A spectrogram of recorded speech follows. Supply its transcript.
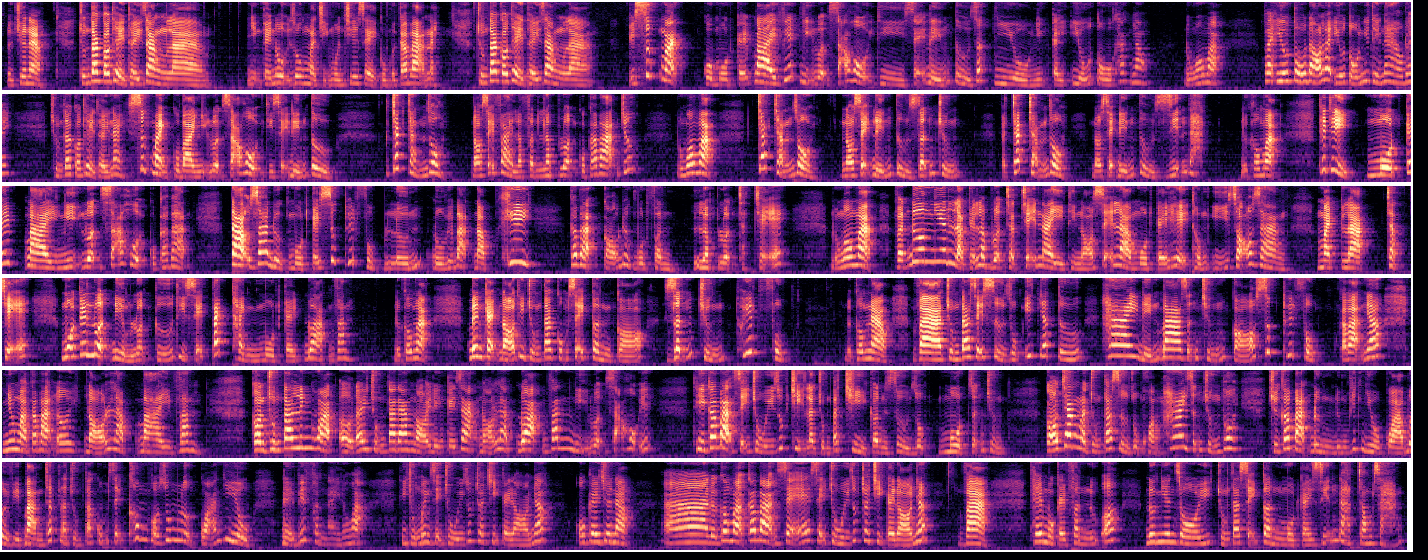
Được chưa nào? Chúng ta có thể thấy rằng là những cái nội dung mà chị muốn chia sẻ cùng với các bạn này. Chúng ta có thể thấy rằng là cái sức mạnh của một cái bài viết nghị luận xã hội thì sẽ đến từ rất nhiều những cái yếu tố khác nhau đúng không ạ và yếu tố đó là yếu tố như thế nào đây chúng ta có thể thấy này sức mạnh của bài nghị luận xã hội thì sẽ đến từ chắc chắn rồi, đó sẽ phải là phần lập luận của các bạn chứ. Đúng không ạ? Chắc chắn rồi, nó sẽ đến từ dẫn chứng. Và chắc chắn rồi, nó sẽ đến từ diễn đạt. Được không ạ? Thế thì một cái bài nghị luận xã hội của các bạn tạo ra được một cái sức thuyết phục lớn đối với bạn đọc khi các bạn có được một phần lập luận chặt chẽ. Đúng không ạ? Và đương nhiên là cái lập luận chặt chẽ này thì nó sẽ là một cái hệ thống ý rõ ràng, mạch lạc, chặt chẽ. Mỗi cái luận điểm luận cứ thì sẽ tách thành một cái đoạn văn. Được không ạ? Bên cạnh đó thì chúng ta cũng sẽ cần có dẫn chứng thuyết phục. Được không nào? Và chúng ta sẽ sử dụng ít nhất từ 2 đến 3 dẫn chứng có sức thuyết phục các bạn nhé. Nhưng mà các bạn ơi, đó là bài văn. Còn chúng ta linh hoạt ở đây chúng ta đang nói đến cái dạng đó là đoạn văn nghị luận xã hội ấy. Thì các bạn sẽ chú ý giúp chị là chúng ta chỉ cần sử dụng một dẫn chứng. Có chăng là chúng ta sử dụng khoảng hai dẫn chứng thôi. Chứ các bạn đừng đừng viết nhiều quá bởi vì bản chất là chúng ta cũng sẽ không có dung lượng quá nhiều để viết phần này đâu ạ. Thì chúng mình sẽ chú ý giúp cho chị cái đó nhá. Ok chưa nào? À được không ạ? Các bạn sẽ sẽ chú ý giúp cho chị cái đó nhá. Và thêm một cái phần nữa, đương nhiên rồi, chúng ta sẽ cần một cái diễn đạt trong sáng.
